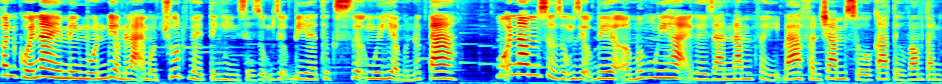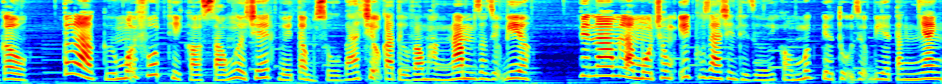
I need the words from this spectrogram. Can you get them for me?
Phần cuối này mình muốn điểm lại một chút về tình hình sử dụng rượu bia thực sự nguy hiểm ở nước ta. Mỗi năm sử dụng rượu bia ở mức nguy hại gây ra 5,3% số ca tử vong toàn cầu, tức là cứ mỗi phút thì có 6 người chết với tổng số 3 triệu ca tử vong hàng năm do rượu bia. Việt Nam là một trong ít quốc gia trên thế giới có mức tiêu thụ rượu bia tăng nhanh.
